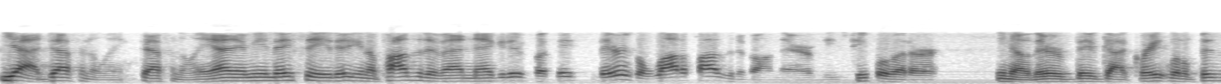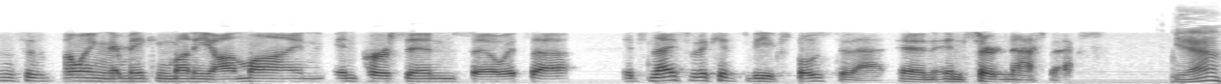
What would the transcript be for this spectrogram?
Yeah, definitely, definitely. And I mean, they say that you know positive and negative, but they, there's a lot of positive on there of these people that are, you know, they're they've got great little businesses going. They're making money online, in person. So it's uh it's nice for the kids to be exposed to that and in certain aspects. Yeah.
